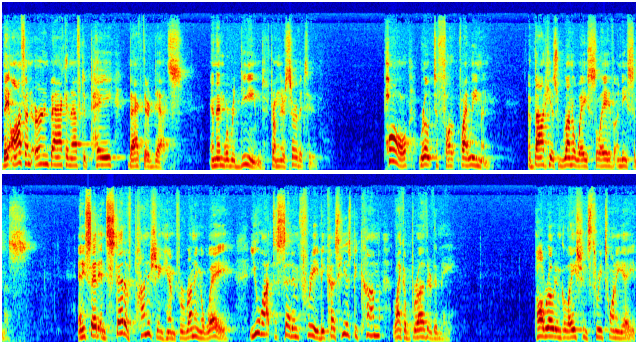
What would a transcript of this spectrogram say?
They often earned back enough to pay back their debts and then were redeemed from their servitude. Paul wrote to Philemon about his runaway slave Onesimus. And he said, instead of punishing him for running away, you ought to set him free because he has become like a brother to me. Paul wrote in Galatians 3:28,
